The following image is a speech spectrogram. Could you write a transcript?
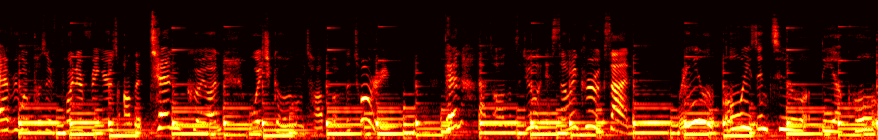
everyone puts their pointer fingers on the ten crayon, which go on top of the torii. Then, that's all you have to do is summon Kokkuri-san. Were you always into the occult,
